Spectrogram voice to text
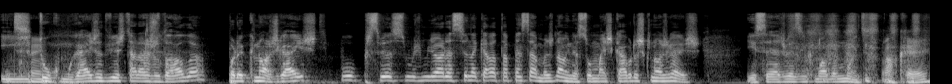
e Sim. tu, como gaja, devias estar a ajudá-la para que nós gajos, tipo, percebêssemos melhor a cena que ela está a pensar. Mas não, ainda são mais cabras que nós gajos. Isso às vezes incomoda muito. Ok.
